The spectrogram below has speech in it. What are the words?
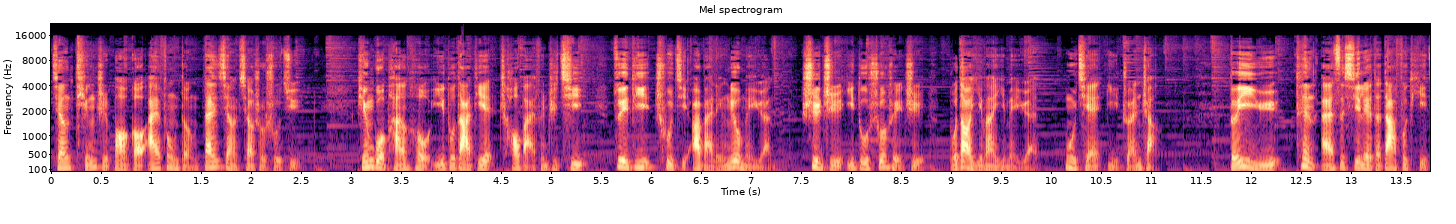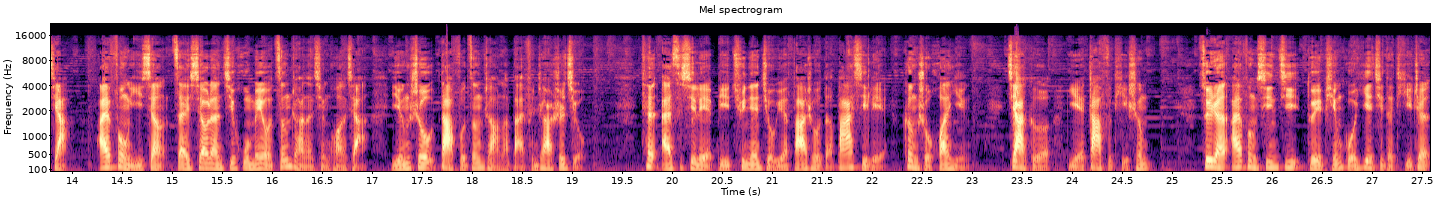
将停止报告 iPhone 等单项销售数据。苹果盘后一度大跌超百分之七，最低触及二百零六美元，市值一度缩水至不到一万亿美元，目前已转涨。得益于 Ten S 系列的大幅提价，iPhone 一向在销量几乎没有增长的情况下，营收大幅增长了百分之二十九。Ten S 系列比去年九月发售的八系列更受欢迎，价格也大幅提升。虽然 iPhone 新机对苹果业绩的提振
